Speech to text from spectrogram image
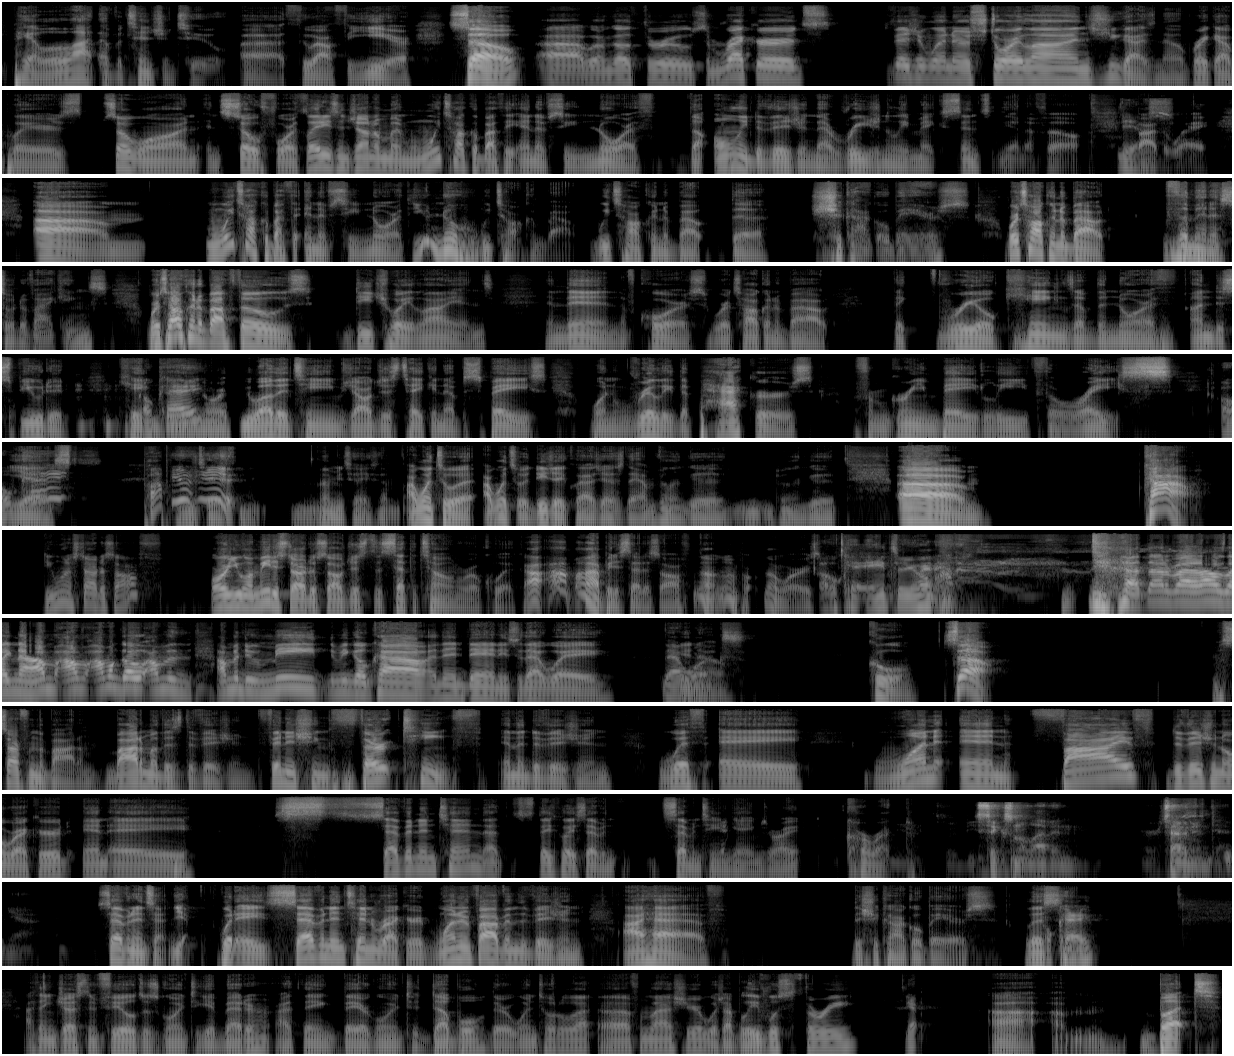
pay a lot of attention to uh, throughout the year. So uh, we're gonna go through some records, division winners, storylines. You guys know breakout players, so on and so forth. Ladies and gentlemen, when we talk about the NFC North, the only division that regionally makes sense in the NFL, Yes. by the way. Um, when we talk about the NFC North, you know who we talking about. We talking about the Chicago Bears. We're talking about the Minnesota Vikings. We're talking about those Detroit Lions. And then, of course, we're talking about the real kings of the North, undisputed kings of Okay. the North. You other teams, y'all just taking up space when really the Packers from Green Bay lead the race. Okay. Yes. Pop your me, tell you something. Let me tell you something. I went to a I went to a DJ class yesterday. I'm feeling good. I'm feeling good. Um, Kyle, do you want to start us off, or you want me to start us off just to set the tone real quick? I, I'm I'm happy to set us off. No, no, no worries. Okay, answer your own question. I thought about it. I was like, nah, I'm I'm, I'm gonna go. I'm gonna I'm gonna do me. Let me go Kyle and then Danny. So that way, That You know. works. cool. So let's start from the bottom. Bottom of this division, finishing 13th in the division with a one in five divisional record and a seven and ten. That's they play seven 17 games, right? Correct. So it'd be six and eleven or seven and ten. Yeah. Seven and ten. Yeah. With a seven and ten record, one and five in the division, I have the Chicago Bears. Listen. Okay. I think Justin Fields is going to get better. I think they are going to double their win total uh, from last year, which I believe was three. Yep. Uh, um, but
